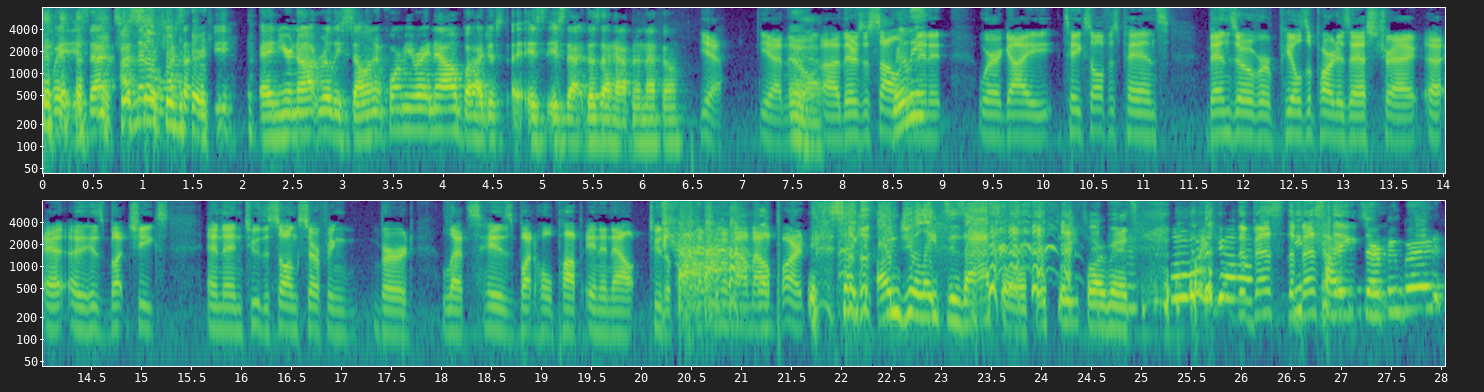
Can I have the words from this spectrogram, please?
Wait, is that I've never watched that movie, and you're not really selling it for me right now? But I just is is that does that happen in that film? Yeah, yeah, no. Yeah. Uh, there's a solid really? minute where a guy takes off his pants, bends over, peels apart his ass track, uh, uh, his butt cheeks, and then to the song "Surfing Bird," lets his butthole pop in and out to the Papa Uma Mau Mau part. It's like undulates his asshole for three, four minutes. Oh my god! The best, the He's best thing. surfing bird.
